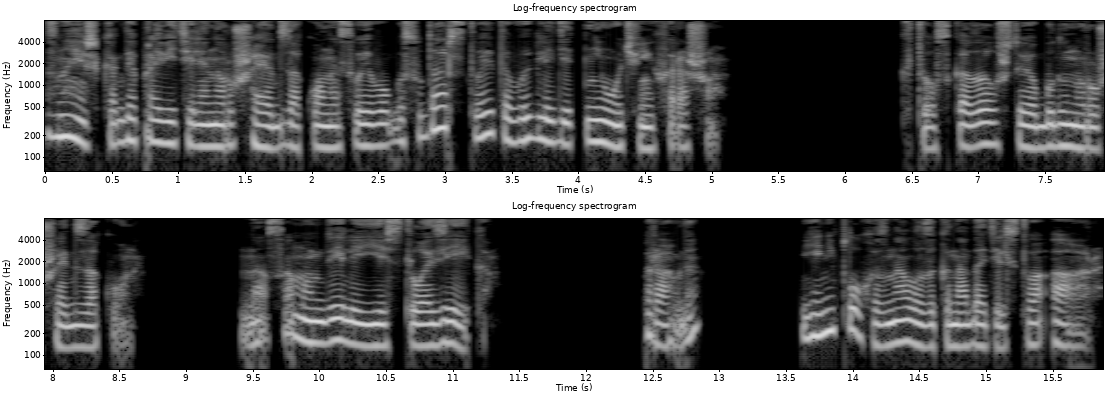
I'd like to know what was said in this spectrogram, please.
Знаешь, когда правители нарушают законы своего государства, это выглядит не очень хорошо. Кто сказал, что я буду нарушать законы? На самом деле есть лазейка. Правда? Я неплохо знала законодательство Аара,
